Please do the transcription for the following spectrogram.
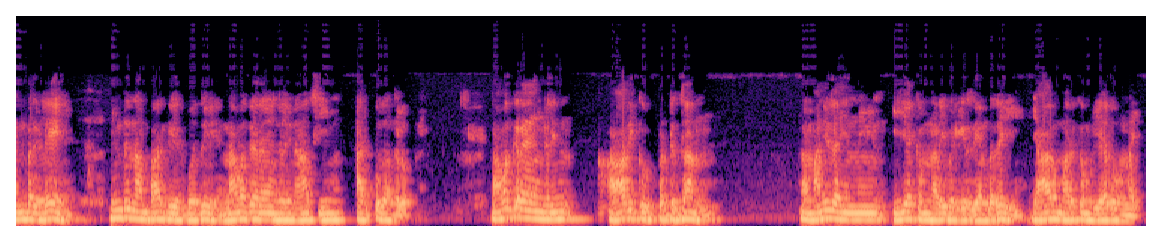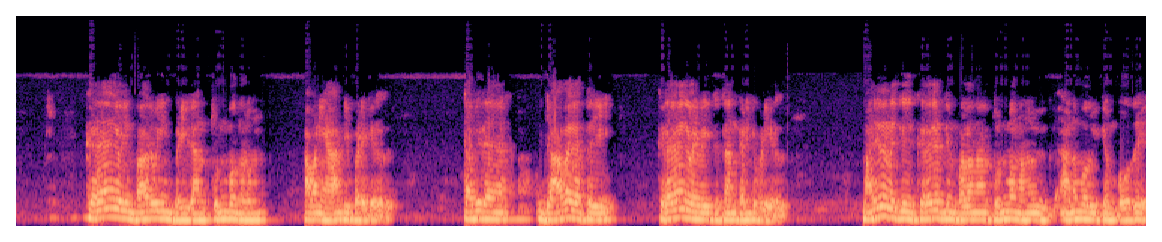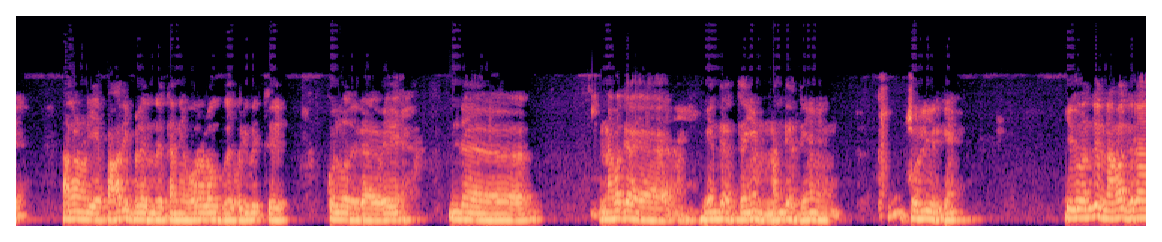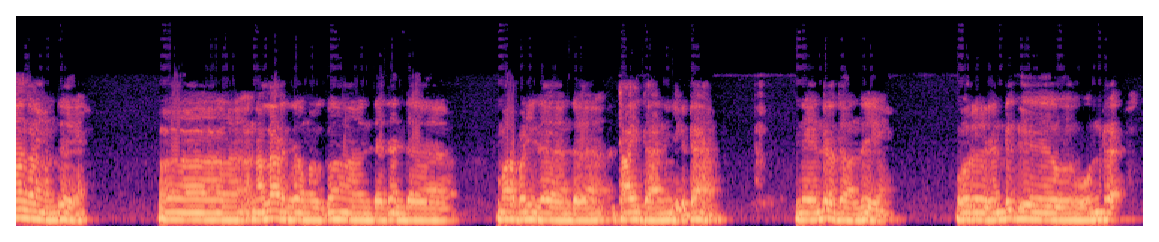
நண்பர்களே இன்று நாம் பார்க்க இருப்பது நவகிரகங்களின் ஆசியும் அற்புதங்களும். நவகிரகங்களின் ஆதிக்கு உட்பட்டுத்தான் மனித எண்ணின் இயக்கம் நடைபெறுகிறது என்பதை யாரும் மறுக்க முடியாத உண்மை. கிரகங்களின் பார்வையின்படிதான் துன்பங்களும் அவனை ஆட்டி படைக்கிறது தவிர ஜாதகத்தை கிரகங்களை வைத்துத்தான் கணிக்கப்படுகிறது. மனிதனுக்கு கிரகத்தின் பலனால் துன்பம் அனுபவி அனுபவிக்கும் போது அதனுடைய பாதிப்பிலிருந்து தன்னை ஓரளவுக்கு விடுவித்து கொள்வதற்காகவே இந்த நவக்கிரக எந்திரத்தையும் மந்திரத்தையும் சொல்லியிருக்கேன். இது வந்து நவகிரகங்களை வந்து நல்லா இருக்கிறவங்களுக்கும் இந்த இந்த- இந்த முறைப்படி இந்த இந்த தாயத்தை அணிஞ்சுக்கிட்ட இந்த எந்திரத்தை வந்து ஒரு ரெண்டுக்கு ஒன்றை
